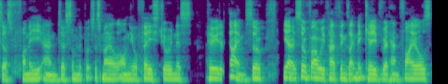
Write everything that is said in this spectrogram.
just funny and just something that puts a smile on your face during this period of time. So, yeah, so far we've had things like Nick Cave's Red Hand Files,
